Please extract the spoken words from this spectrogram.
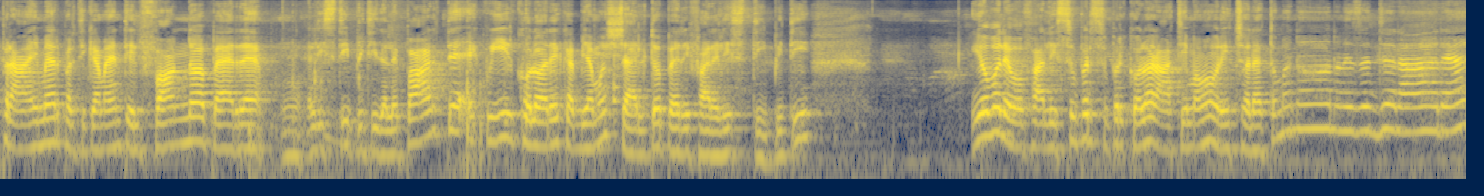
primer praticamente il fondo per mm, gli stipiti delle porte e qui il colore che abbiamo scelto per rifare gli stipiti io volevo farli super super colorati, ma Maurizio ha detto ma no, non esagerare.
